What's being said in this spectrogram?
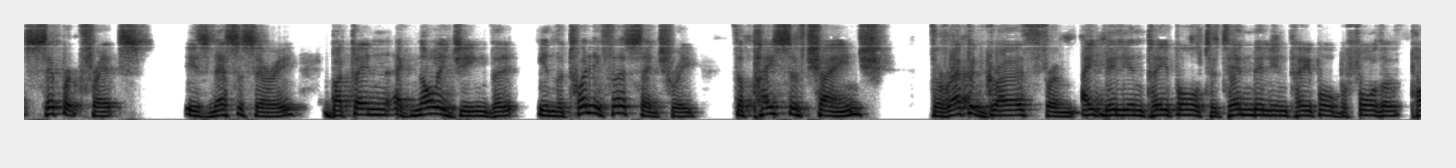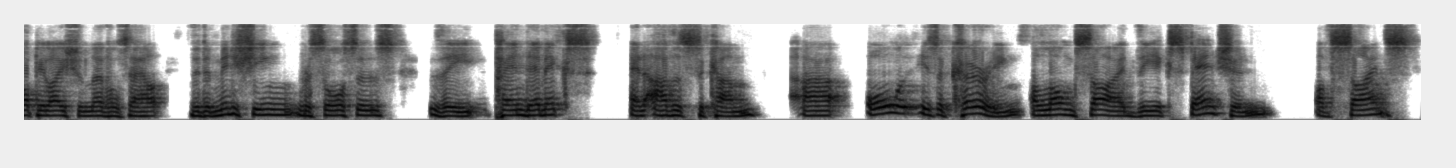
separate threats is necessary, but then acknowledging that in the 21st century, the pace of change, the rapid growth from 8 billion people to 10 billion people before the population levels out, the diminishing resources, the pandemics and others to come, uh, all is occurring alongside the expansion of science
